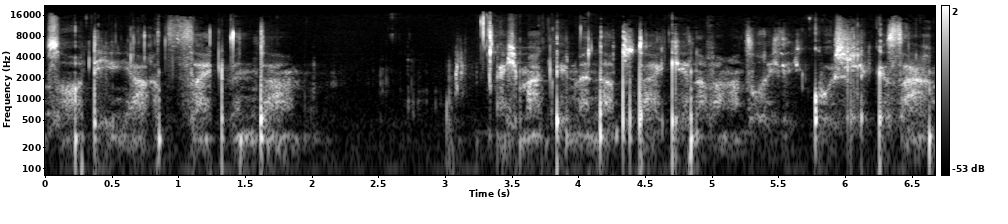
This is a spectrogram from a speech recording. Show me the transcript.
so die Jahreszeit Winter. Ich mag den Winter total gerne, wenn man so richtig kuschelige Sachen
